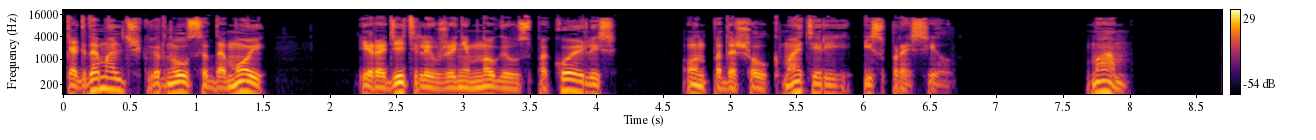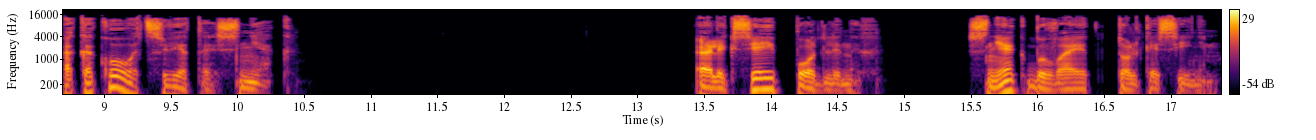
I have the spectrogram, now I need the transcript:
Когда мальчик вернулся домой, и родители уже немного успокоились, он подошел к матери и спросил. «Мам, а какого цвета снег?» Алексей Подлинных. «Снег бывает только синим».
